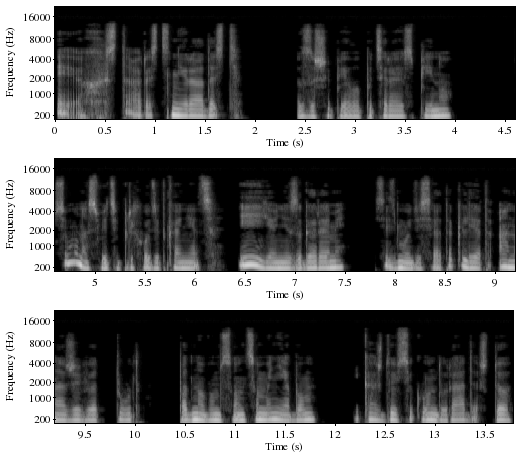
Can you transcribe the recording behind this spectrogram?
«Эх, старость не радость», — зашипела, потирая спину. «Всему на свете приходит конец, и ее не за горами. Седьмой десяток лет она живет тут, под новым солнцем и небом, и каждую секунду рада, что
